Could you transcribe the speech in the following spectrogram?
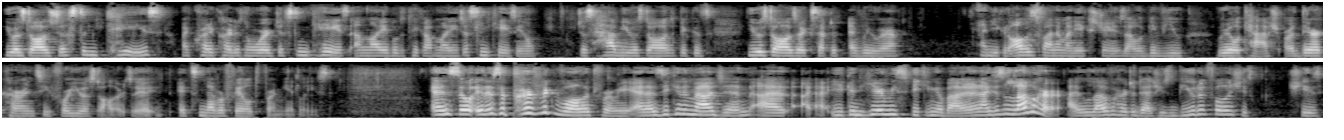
US dollars just in case my credit card doesn't work, just in case I'm not able to take out money, just in case, you know, just have US dollars because US dollars are accepted everywhere. And you can always find a money exchange that will give you real cash or their currency for US dollars. It, it's never failed for me, at least. And so it is a perfect wallet for me. And as you can imagine, I, I, you can hear me speaking about it, and I just love her. I love her to death. She's beautiful. She's she's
